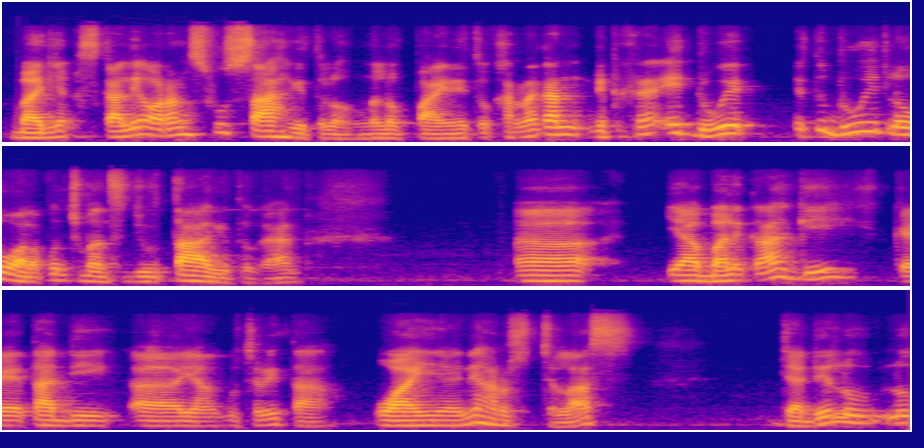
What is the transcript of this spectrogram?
banyak sekali orang susah gitu loh ngelupain itu karena kan dipikirnya eh duit itu duit loh walaupun cuma sejuta gitu kan uh, ya balik lagi kayak tadi uh, yang aku cerita why-nya ini harus jelas. Jadi lu lu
